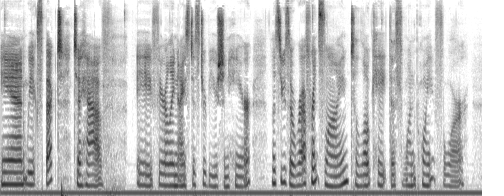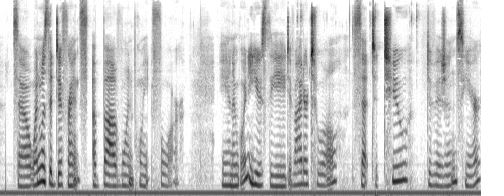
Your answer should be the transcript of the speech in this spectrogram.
And we expect to have a fairly nice distribution here. Let's use a reference line to locate this 1.4 so when was the difference above 1.4? And I'm going to use the divider tool set to two divisions here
